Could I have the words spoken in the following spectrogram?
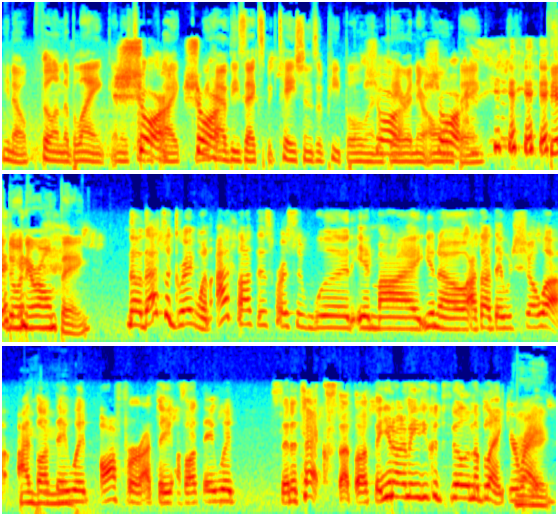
you know, fill in the blank, and it's sure, sort of like sure. we have these expectations of people, and sure, they're in their sure. own thing. they're doing their own thing. No, that's a great one. I thought this person would in my, you know, I thought they would show up. I mm-hmm. thought they would offer. I think I thought they would send a text. I thought that, you know what I mean. You could fill in the blank. You're right. right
